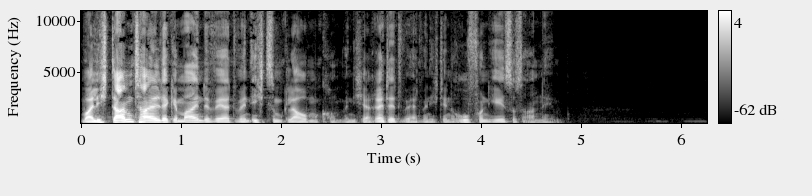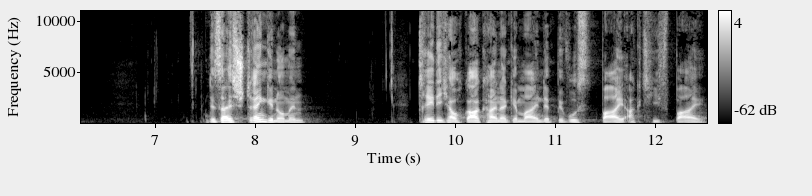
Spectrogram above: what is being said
Weil ich dann Teil der Gemeinde werde, wenn ich zum Glauben komme, wenn ich errettet werde, wenn ich den Ruf von Jesus annehme. Das heißt, streng genommen, trete ich auch gar keiner Gemeinde bewusst bei, aktiv bei.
